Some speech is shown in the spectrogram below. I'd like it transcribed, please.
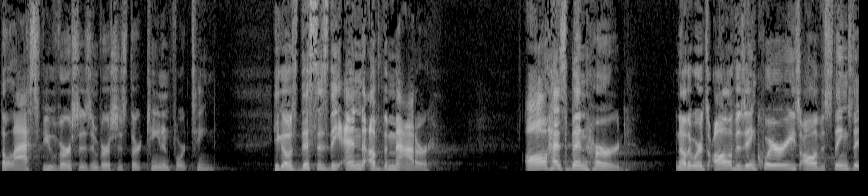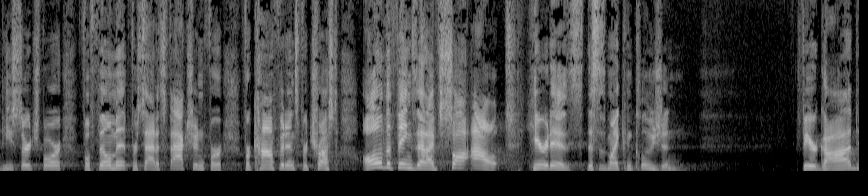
the last few verses in verses 13 and 14. He goes, This is the end of the matter. All has been heard. In other words, all of his inquiries, all of his things that he searched for, fulfillment, for satisfaction, for, for confidence, for trust, all the things that I've sought out, here it is. This is my conclusion. Fear God,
